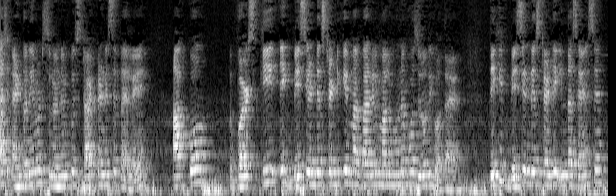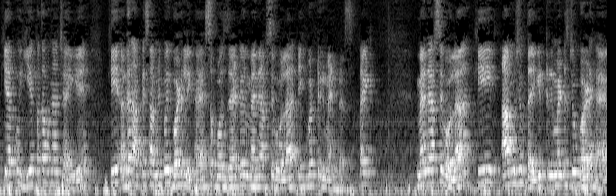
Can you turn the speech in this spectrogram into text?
आज एंटोनियम एंड सिनोनियम को स्टार्ट करने से पहले, आपको वर्ड्स की एक बेसिक अंडरस्टैंडिंग के बारे में मालूम होना बहुत ज़रूरी होता है। देखिए basic understanding in the sense कि आपको ये पता होना चाहिए कि अगर आपके सामने कोई वर्ड लिखा है सपोज़ दैट मैंने आपसे बोला एक वर्ड ट्रीमेंडस राइट मैंने आपसे बोला कि आप मुझे बताइए कि ट्रीमेंडस जो वर्ड है,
